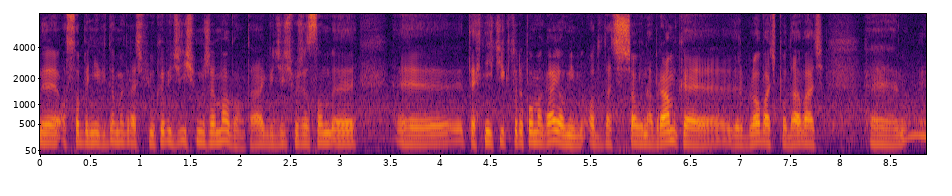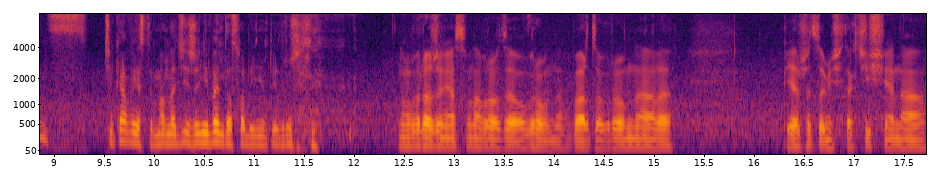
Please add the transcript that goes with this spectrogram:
y, osoby niewidome grać w piłkę, wiedzieliśmy, że mogą, tak? Widzieliśmy, że są y, techniki, które pomagają im oddać strzały na bramkę, dryblować, podawać, no więc ciekawy jestem. Mam nadzieję, że nie będę osłabieniem tej drużyny. No wrażenia są naprawdę ogromne, bardzo ogromne, ale pierwsze co mi się tak ciśnie na,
